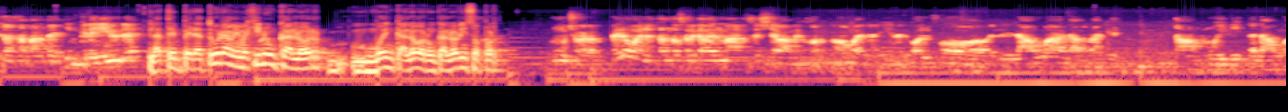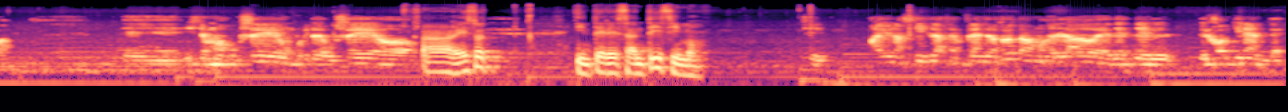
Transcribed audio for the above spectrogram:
Toda esa parte increíble. La temperatura, me imagino un calor, un buen calor, un calor insoportable. Mucho calor. Pero bueno, estando cerca del mar se lleva mejor, ¿no? Bueno, ahí en el Golfo, el agua, la verdad que estaba muy linda el agua eh, hicimos buceo, un poquito de buceo. Ah, eso es eh, interesantísimo. Sí, hay unas islas enfrente, nosotros estábamos del lado del, continente,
